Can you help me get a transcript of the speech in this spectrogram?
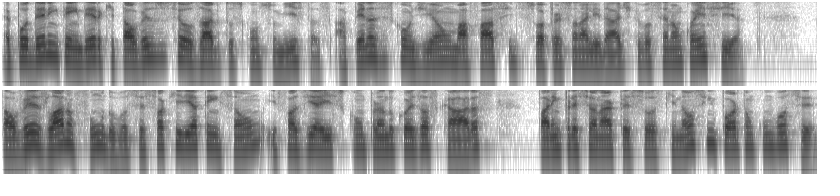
É poder entender que talvez os seus hábitos consumistas apenas escondiam uma face de sua personalidade que você não conhecia. Talvez lá no fundo você só queria atenção e fazia isso comprando coisas caras para impressionar pessoas que não se importam com você,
